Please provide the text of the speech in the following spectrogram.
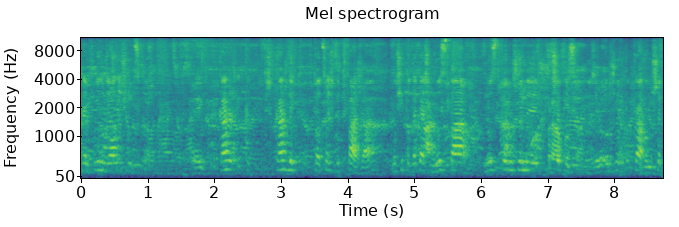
krępują działalność ludzką. Y, Ka, każdy, kto coś wytwarza, musi podlegać mnóstwa, mnóstwo różnym przepisom, różnym prawom, przy,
